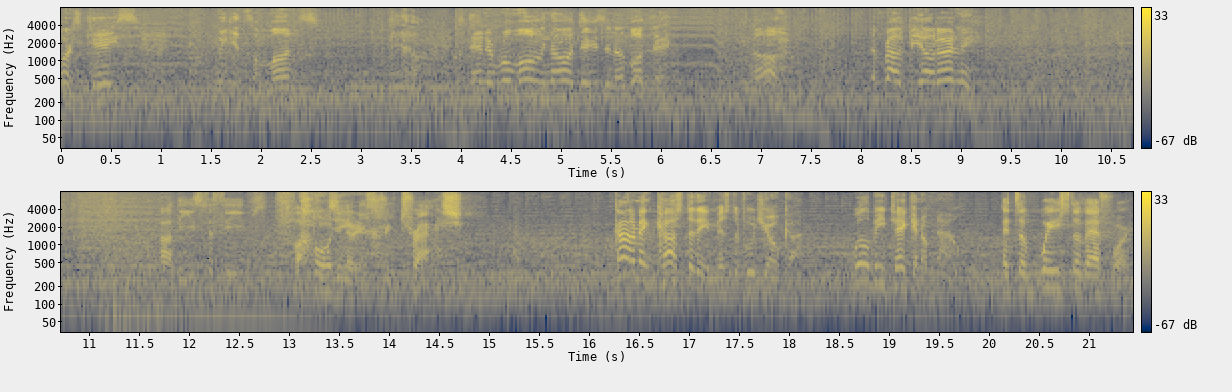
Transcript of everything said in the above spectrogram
Worst case, we get some months. Hell, standing room only nowadays in El Bote. No, they'll probably be out early. Are these the thieves? Fuck, Ordinary here. street trash. Got him in custody, Mr. Fujioka. We'll be taking him now. It's a waste of effort.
